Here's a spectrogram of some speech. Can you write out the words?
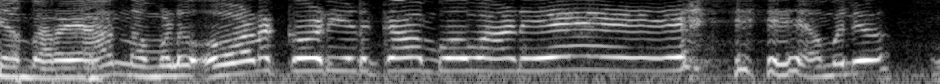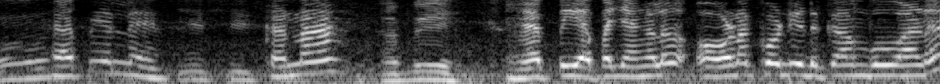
ഞാൻ പറയാം നമ്മൾ ഓണക്കോടി എടുക്കാൻ പോവാണ്. അമലു ഹാപ്പി അല്ലേ? കണ്ണാ? ഹാപ്പി. ഹാപ്പി. അപ്പൊ ഞങ്ങൾ ഓണക്കോടി എടുക്കാൻ പോവാണ്.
